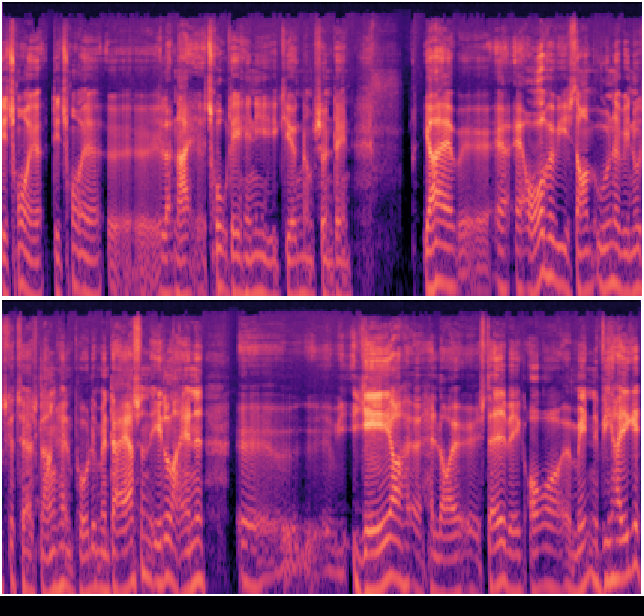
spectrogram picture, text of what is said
det tror jeg, det tror jeg, øh, øh eller nej, jeg tror det er henne i kirken om søndagen. Jeg er, øh, er, er overbevist om, uden at vi nu skal tage os langhalm på det, men der er sådan et eller andet øh, jæger, halløj, øh, stadigvæk over øh, mændene. Vi har ikke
